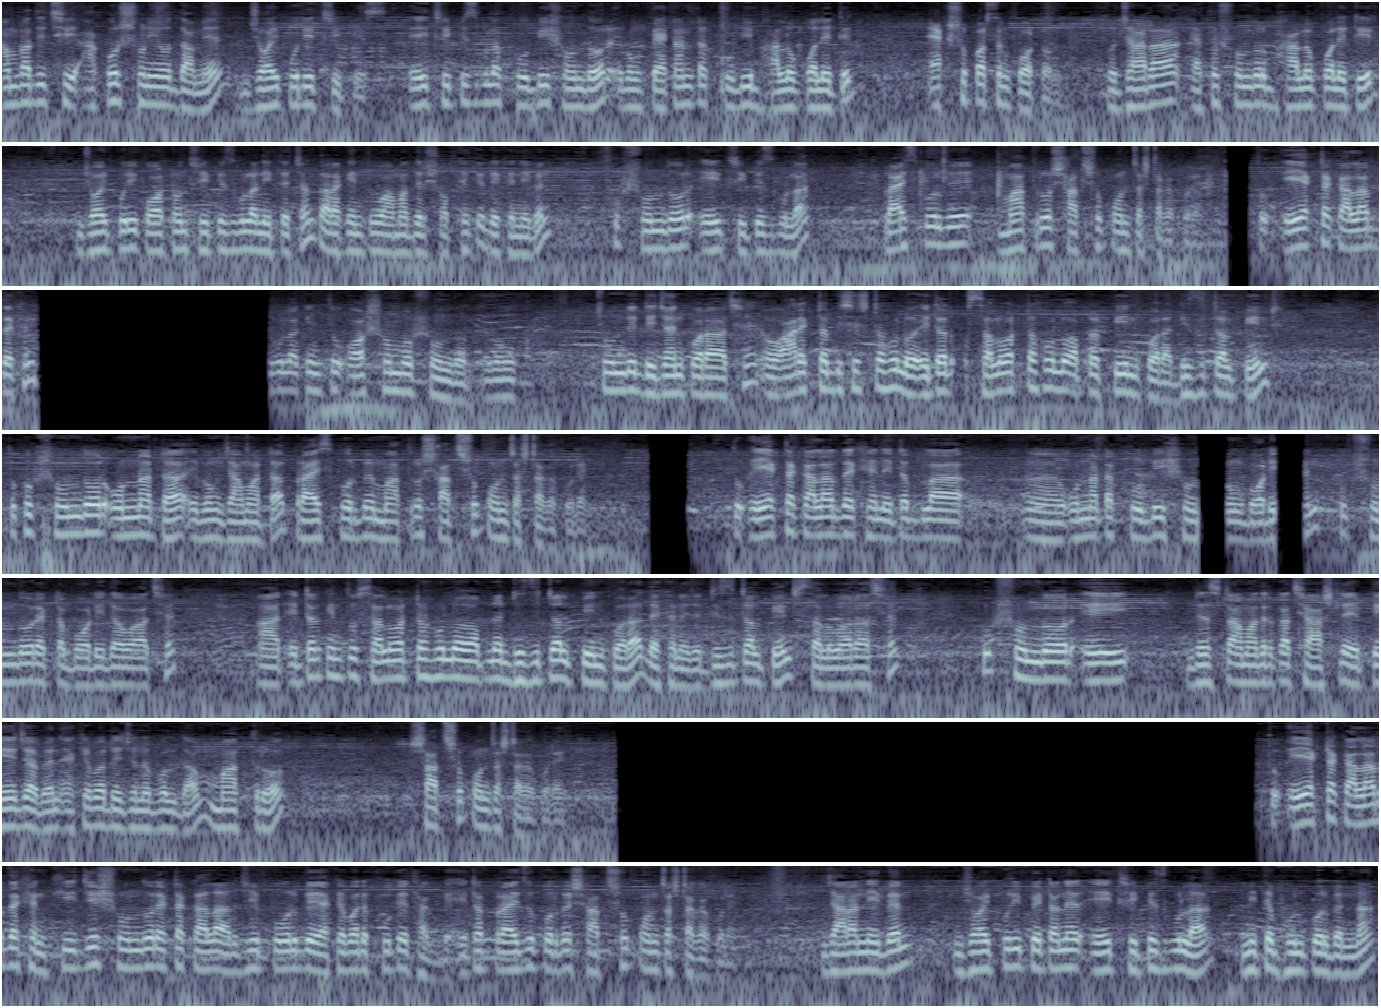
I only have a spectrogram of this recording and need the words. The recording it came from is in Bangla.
আমরা দিচ্ছি আকর্ষণীয় দামে জয়পুরি থ্রি পিস এই থ্রি পিসগুলো খুবই সুন্দর এবং প্যাটার্নটা খুবই ভালো কোয়ালিটির একশো পার্সেন্ট কটন তো যারা এত সুন্দর ভালো কোয়ালিটির জয়পুরি কটন থ্রি পিসগুলো নিতে চান, তারা কিন্তু আমাদের সব থেকে দেখে নেবেন। খুব সুন্দর এই থ্রি পিসগুলা প্রাইস পড়বে মাত্র সাতশো পঞ্চাশ টাকা করে। তো এই একটা কালার দেখেন। কিন্তু অসম্ভব সুন্দর এবং চুন্ডির ডিজাইন করা আছে ও আরেকটা বিশেষটা হলো এটার সালোয়ারটা হলো আপনার প্রিন্ট করা, ডিজিটাল প্রিন্ট। তো খুব সুন্দর ওন্নাটা এবং জামাটা, প্রাইস পড়বে মাত্র সাতশো পঞ্চাশ টাকা করে। তো এই একটা কালার দেখেন, এটা ব্লা ওন্নাটা খুবই সুন্দর বডি দেখেন, খুব সুন্দর একটা বডি দেওয়া আছে। আর এটার কিন্তু সালোয়ারটা হলো আপনার ডিজিটাল প্রিন্ট করা, দেখেন এই যে ডিজিটাল প্রিন্ট সালোয়ার আছে। খুব সুন্দর এই ড্রেসটা আমাদের কাছে আসলে পেয়ে যাবেন, একেবারে রিজনেবল দাম, মাত্র সাতশো পঞ্চাশ টাকা করে। তো এই একটা কালার দেখেন, কি যে সুন্দর একটা কালার যে পরবে, একেবারে ফুটে থাকবে। এটার প্রাইসও পড়বে সাতশো পঞ্চাশ টাকা করে। যারা নেবেন, জয়পুরি প্যাটার্নের এই থ্রি পিসগুলা নিতে ভুল করবেন না।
